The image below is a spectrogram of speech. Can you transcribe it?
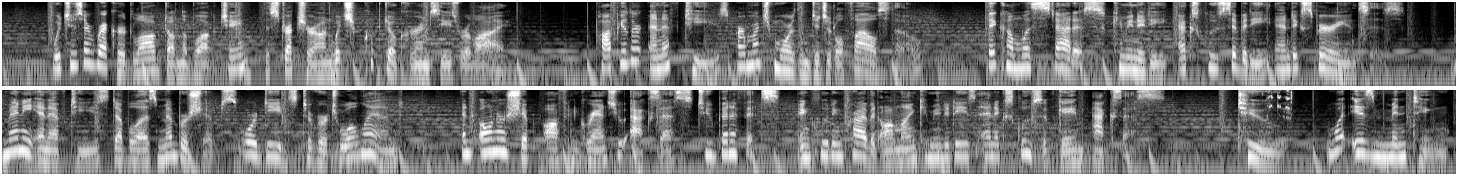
which is a record logged on the blockchain, the structure on which cryptocurrencies rely. Popular NFTs are much more than digital files, though. They come with status, community, exclusivity, and experiences. Many NFTs double as memberships or deeds to virtual land, and ownership often grants you access to benefits, including private online communities and exclusive game access. 2. What is minting?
